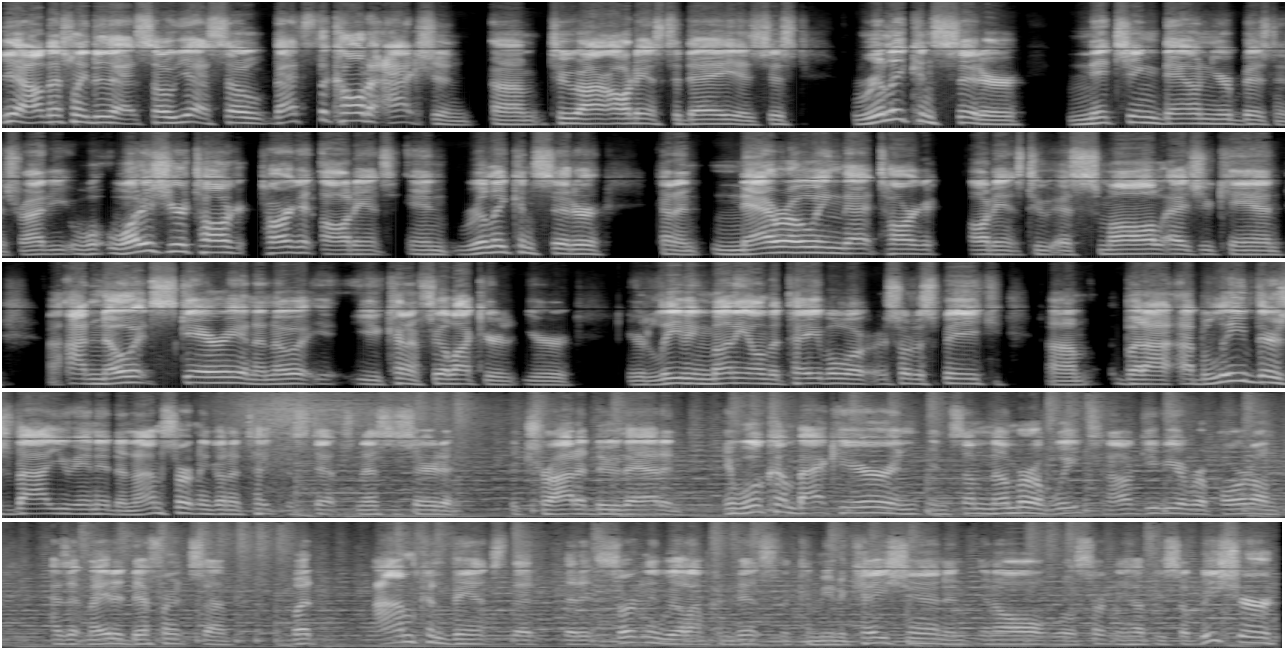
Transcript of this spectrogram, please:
Yeah, I'll definitely do that. So yeah, so that's the call to action um, to our audience today is just really consider niching down your business, right? What is your target target audience, and really consider kind of narrowing that target audience to as small as you can. I know it's scary, and I know it, you kind of feel like you're you're you're leaving money on the table, or so to speak. Um, but I, I believe there's value in it, and I'm certainly going to take the steps necessary to to try to do that. And and we'll come back here in, in some number of weeks, and I'll give you a report on has it made a difference. Uh, but I'm convinced that that it certainly will. I'm convinced the communication and, and all will certainly help you. So be sure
